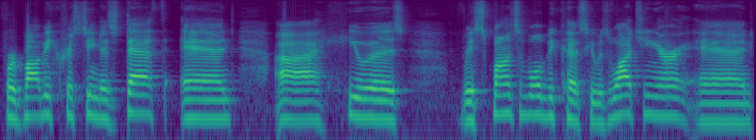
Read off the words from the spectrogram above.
for Bobbi Kristina's death and uh, he was responsible because he was watching her and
